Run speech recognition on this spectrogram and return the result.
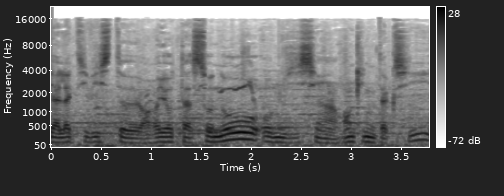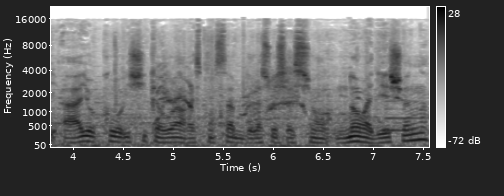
À l'activiste Ryota Sono, au musicien Ranking Taxi, à Ayoko Ishikawa, responsable de l'association No Radiation,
